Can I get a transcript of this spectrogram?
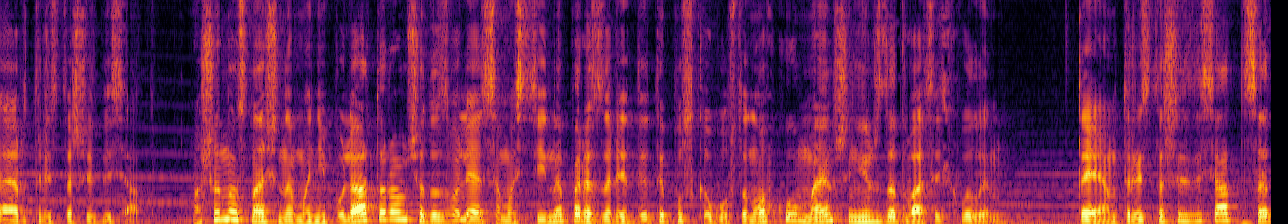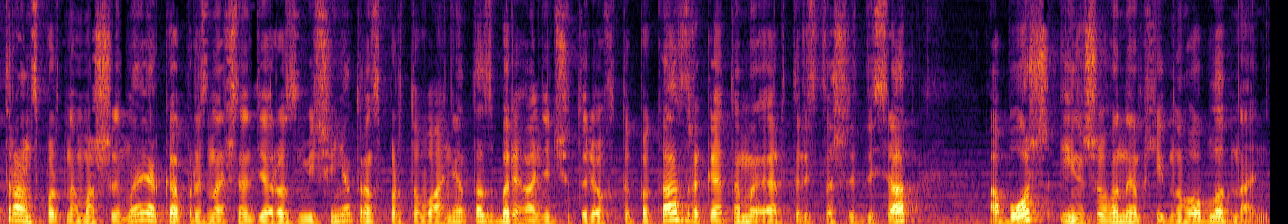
Р-360. Машина оснащена маніпулятором, що дозволяє самостійно перезарядити пускову установку менше ніж за 20 хвилин. ТМ-360 це транспортна машина, яка призначена для розміщення, транспортування та зберігання 4 ТПК з ракетами Р-360 або ж іншого необхідного обладнання.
